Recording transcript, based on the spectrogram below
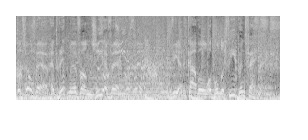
Tot zover het ritme van ZFM. Via de kabel op 104.5.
